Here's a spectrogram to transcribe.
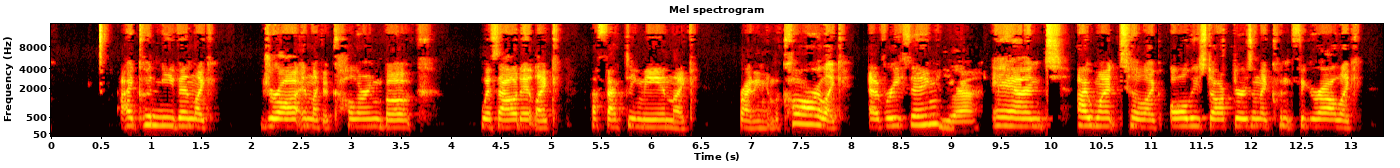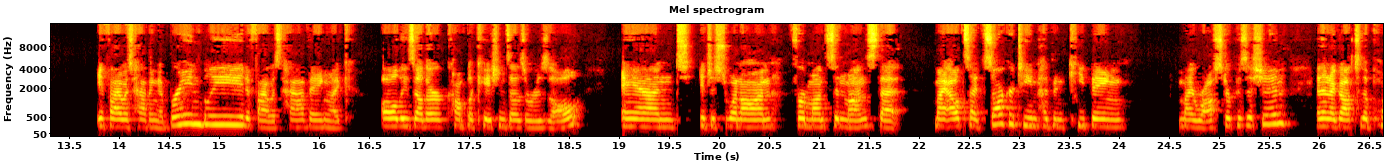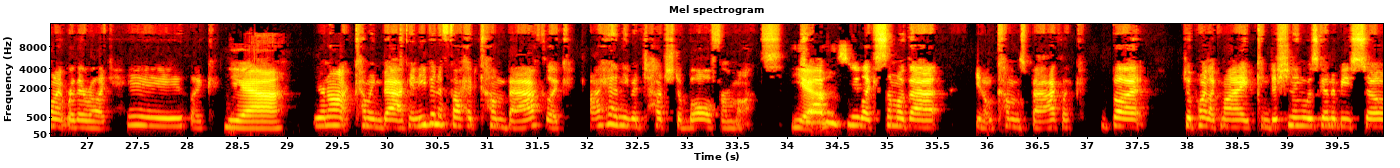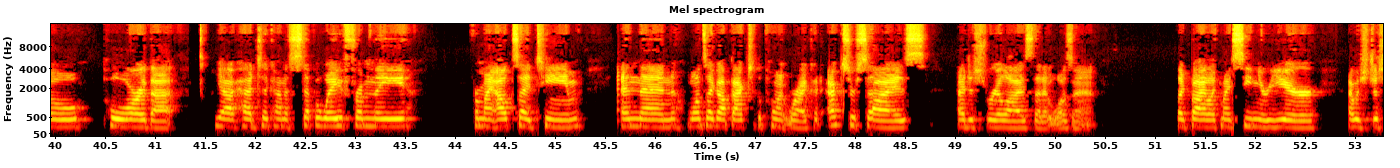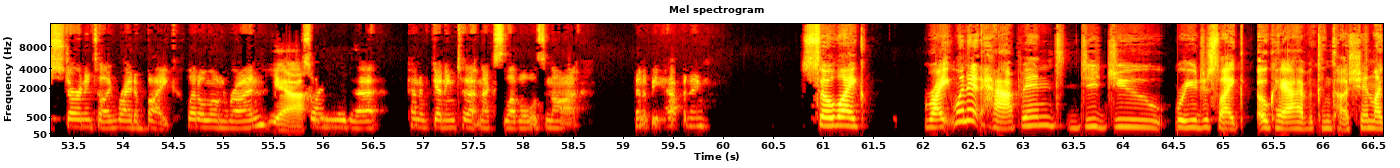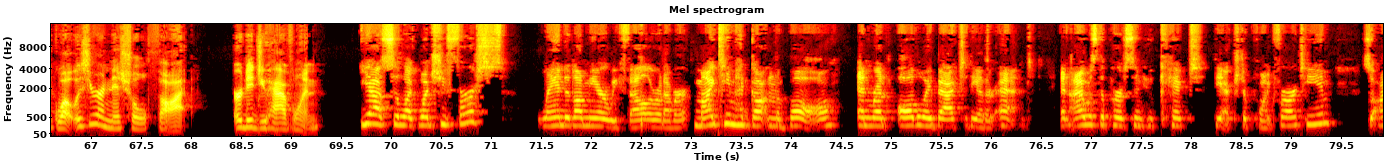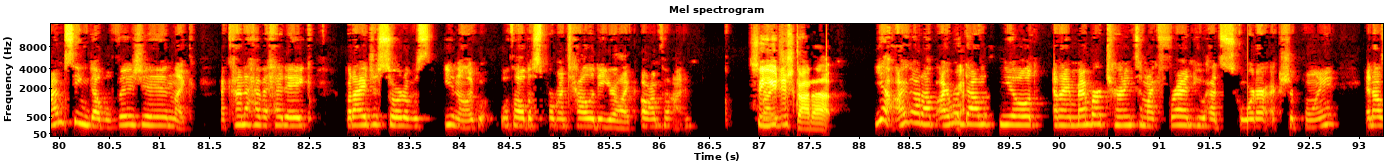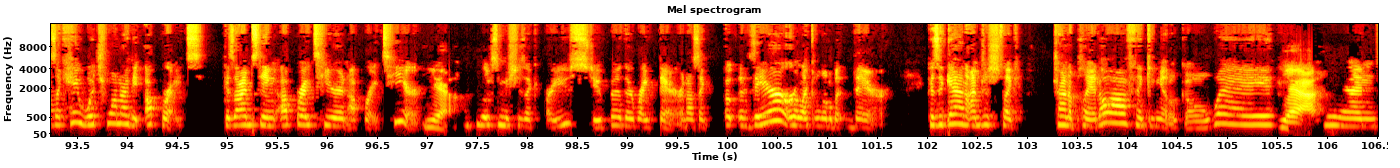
i couldn't even like draw in like a coloring book without it like affecting me and like riding in the car like everything. Yeah. And i went to like all these doctors and they couldn't figure out like if i was having a brain bleed if i was having like all these other complications as a result. And it just went on for months and months that my outside soccer team had been keeping my roster position. And then I got to the point where they were like, hey, like, yeah, you're not coming back. And even if I had come back, like, I hadn't even touched a ball for months. Yeah. So obviously, like, some of that, you know, comes back. Like, but to a point, like, my conditioning was going to be so poor that, yeah, I had to kind of step away from the, from my outside team and then once I got back to the point where I could exercise, I just realized that it wasn't like by like my senior year, I was just starting to like ride a bike, let alone run. Yeah. So I knew that kind of getting to that next level was not going to be happening. So like right when it happened, did you were you just like, okay, I have a concussion? Like what was your initial thought? Or did you have one? Yeah, so like when she first landed on me or we fell or whatever, my team had gotten the ball and run all the way back to the other end. And I was the person who kicked the extra point for our team. So I'm seeing double vision, like I kind of have a headache, but I just sort of was, you know, like with all the sport mentality, you're like, oh, I'm fine. So right? you just got up. Yeah, I got up, I ran yeah. down the field, and I remember turning to my friend who had scored our extra point, and I was like, hey, which one are the uprights? Because I'm seeing uprights here and uprights here. Yeah. She looks at me, she's like, are you stupid? They're right there. And I was like, oh, there or like a little bit there? Because again, I'm just like trying to play it off, thinking it'll go away. Yeah. And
